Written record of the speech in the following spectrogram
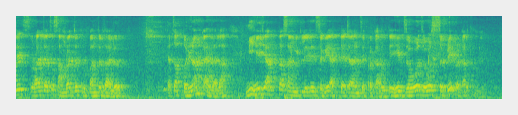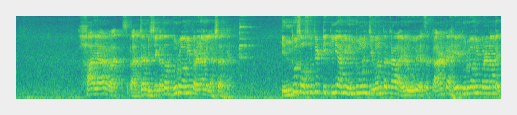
जे स्वराज्याचं साम्राज्यात रूपांतर झालं त्याचा परिणाम काय झाला? मी हे जे आत्ता सांगितलेले सगळे अत्याचारांचे प्रकार होते हे जवळजवळ सगळे प्रकार थांबले. हा या राज राज्याभिषेकाचा दूरगामी परिणाम आहे लक्षात घ्या. हिंदू संस्कृती टिकली आम्ही हिंदू म्हणून जिवंत का राहिलो याचं कारण काय? हे दूरगामी परिणाम आहेत.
